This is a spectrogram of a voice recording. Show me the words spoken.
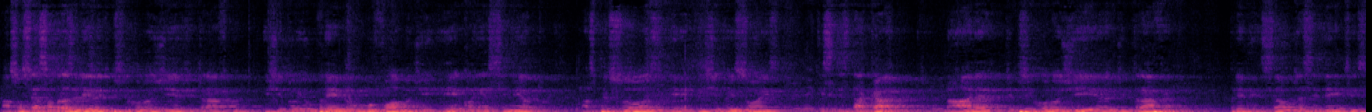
A Associação Brasileira de Psicologia de Tráfico instituiu o prêmio como forma de reconhecimento às pessoas e instituições que se destacaram na área de psicologia de tráfego, prevenção de acidentes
